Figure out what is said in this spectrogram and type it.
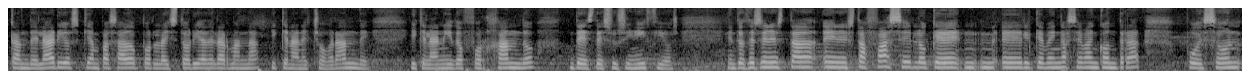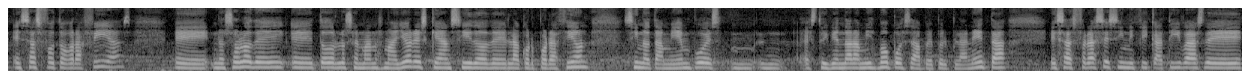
candelarios que han pasado por la historia de la hermandad y que la han hecho grande y que la han ido forjando desde sus inicios. Entonces, en esta, en esta fase, lo que el que venga se va a encontrar, pues son esas fotografías, eh, no solo de eh, todos los hermanos mayores que han sido de la corporación, sino también, pues, mm, estoy viendo ahora mismo, pues, a Pepe el Planeta, esas frases significativas de,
